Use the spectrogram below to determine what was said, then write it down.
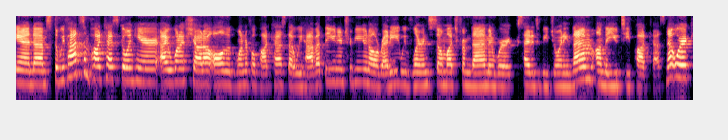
And um, so we've had some podcasts going here. I want to shout out all the wonderful podcasts that we have at the Union Tribune already. We've learned so much from them, and we're excited to be joining them on the UT Podcast Network.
